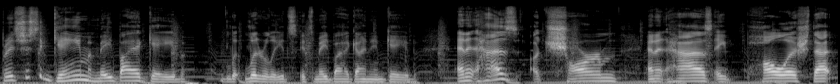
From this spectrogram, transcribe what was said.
but it's just a game made by a Gabe. Literally it's it's made by a guy named Gabe. And it has a charm and it has a polish that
